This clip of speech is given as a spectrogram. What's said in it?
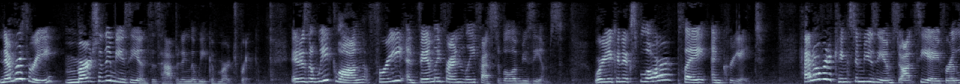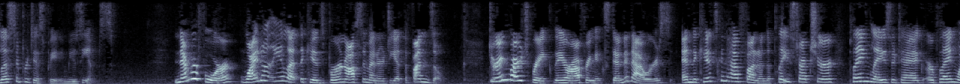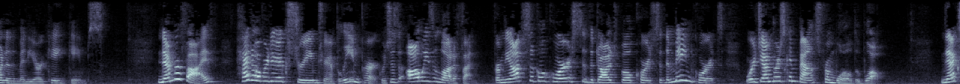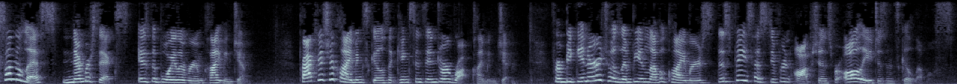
Number three, March of the Museums is happening the week of March break. It is a week long, free, and family friendly festival of museums where you can explore, play, and create. Head over to kingstonmuseums.ca for a list of participating museums. Number four, why don't you let the kids burn off some energy at the fun zone? During March break, they are offering extended hours, and the kids can have fun on the play structure, playing laser tag, or playing one of the many arcade games. Number five, head over to Extreme Trampoline Park, which is always a lot of fun. From the obstacle course to the dodgeball course to the main courts, where jumpers can bounce from wall to wall. Next on the list, number six, is the Boiler Room Climbing Gym. Practice your climbing skills at Kingston's Indoor Rock Climbing Gym. From beginner to Olympian level climbers, this space has different options for all ages and skill levels.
